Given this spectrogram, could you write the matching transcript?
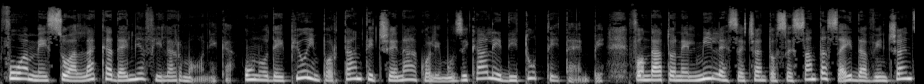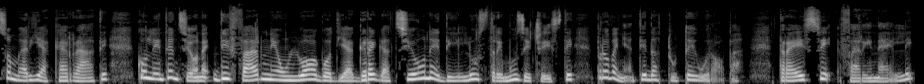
fu ammesso all'Accademia Filarmonica, uno dei più importanti cenacoli musicali di tutti i tempi, fondato nel 1666 da Vincenzo Maria Carrati con l'intenzione di farne un luogo di aggregazione di illustri musicisti provenienti da tutta Europa. Tra essi Farinelli,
